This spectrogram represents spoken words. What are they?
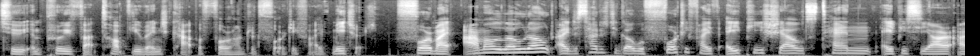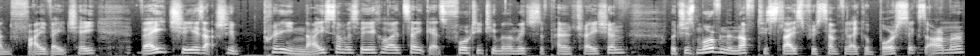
to improve that top view range cap of 445 meters. For my ammo loadout, I decided to go with 45 AP shells, 10 APCR, and 5 HE. The HE is actually pretty nice on this vehicle, I'd say. It gets 42mm of penetration, which is more than enough to slice through something like a Borsig's armor.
